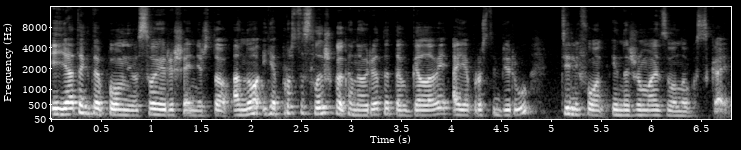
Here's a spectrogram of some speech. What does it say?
И я тогда помню свое решение, что оно, я просто слышу, как оно орет это в голове, а я просто беру телефон и нажимаю звонок в скайп.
